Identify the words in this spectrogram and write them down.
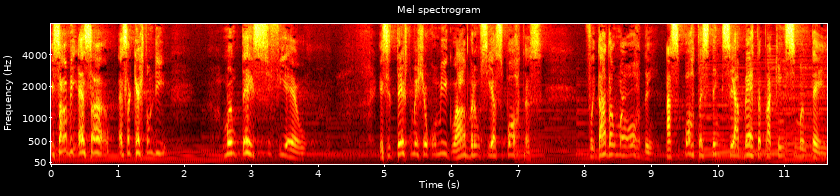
E sabe, essa, essa questão de manter-se fiel, esse texto mexeu comigo. Abram-se as portas foi dada uma ordem: as portas têm que ser abertas para quem se mantém.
